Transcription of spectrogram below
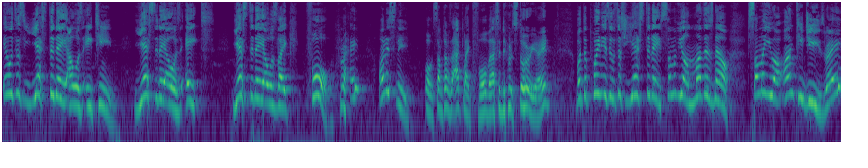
It was just yesterday I was 18. Yesterday I was 8. Yesterday I was like 4, right? Honestly. Oh, sometimes I act like 4, but that's a different story, right? But the point is, it was just yesterday. Some of you are mothers now. Some of you are auntie G's, right?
